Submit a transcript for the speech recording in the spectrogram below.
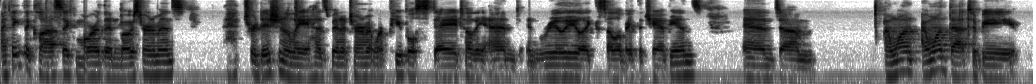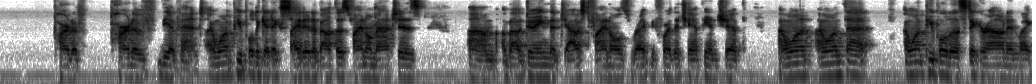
I think the classic more than most tournaments traditionally has been a tournament where people stay till the end and really like celebrate the champions. And um, I want I want that to be part of part of the event. I want people to get excited about those final matches, um, about doing the joust finals right before the championship. I want I want that I want people to stick around and like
